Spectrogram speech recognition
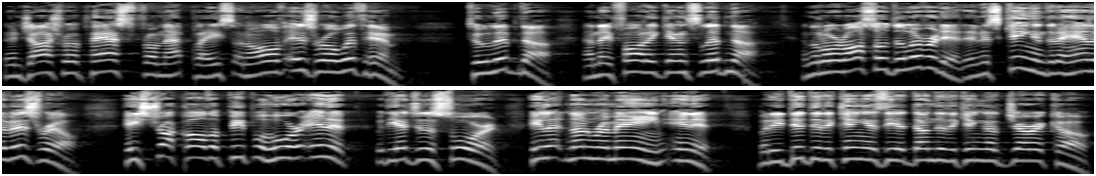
Then Joshua passed from that place and all of Israel with him to Libnah, and they fought against Libnah. And the Lord also delivered it and its king into the hand of Israel. He struck all the people who were in it with the edge of the sword. He let none remain in it. But he did to the king as he had done to the king of Jericho.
